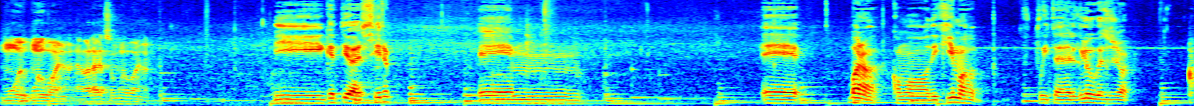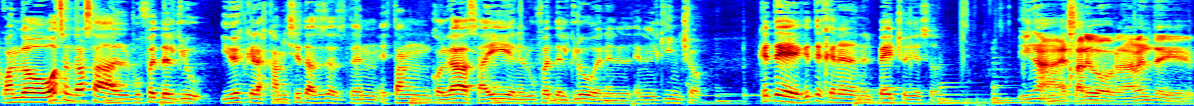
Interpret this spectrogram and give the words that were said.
Muy, muy buenos, la verdad que son muy buenos. ¿Y qué te iba a decir? Em, eh, bueno, como dijimos, fuiste del club, qué sé yo. Cuando vos entras al buffet del club y ves que las camisetas esas están colgadas ahí en el buffet del club, en el, en el quincho, ¿qué te, ¿qué te genera en el pecho y eso? Y nada, es algo claramente que,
